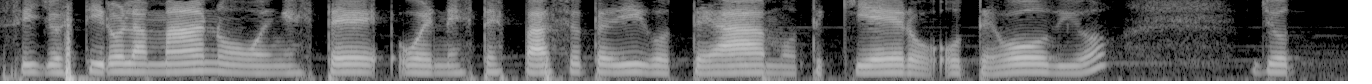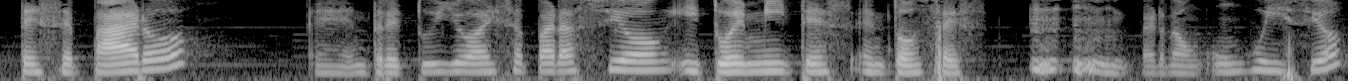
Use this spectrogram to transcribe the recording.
si yo estiro la mano o en este o en este espacio te digo te amo, te quiero o te odio, yo te separo, eh, entre tú y yo hay separación y tú emites entonces, perdón, un juicio,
